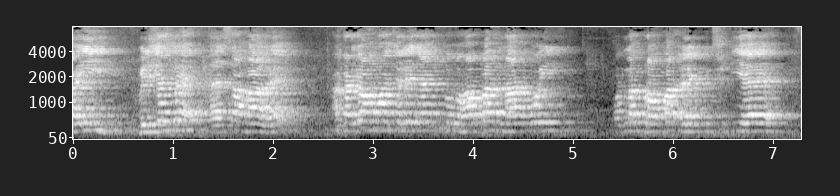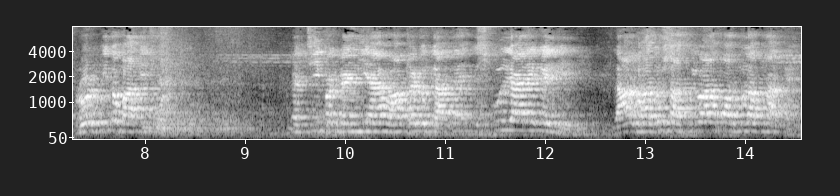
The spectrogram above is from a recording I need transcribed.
कई विलेजेस में ऐसा हाल है, अगर जो वहाँ चले जाए तो वहाँ पर ना कोई मतलब प्रॉपर इलेक्ट्रिसिटी है रोड की तो बात ही छोड़ कच्ची पगडंडियाँ है, वहाँ पे लोग जाते हैं, स्कूल जाने के लिए। लाल बहादुर शास्त्री वाला फॉर्मूला अपनाते हैं।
